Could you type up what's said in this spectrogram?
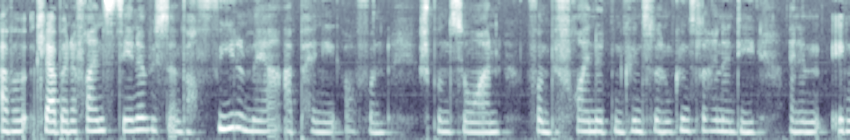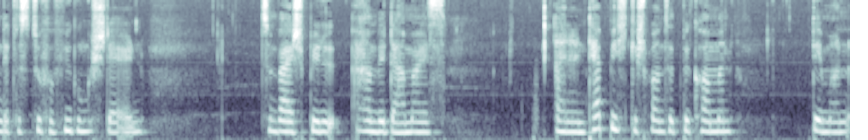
Aber klar, bei der freien Szene bist du einfach viel mehr abhängig auch von Sponsoren, von befreundeten Künstlern und Künstlerinnen, die einem irgendetwas zur Verfügung stellen. Zum Beispiel haben wir damals einen Teppich gesponsert bekommen, den man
